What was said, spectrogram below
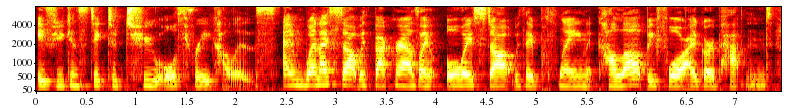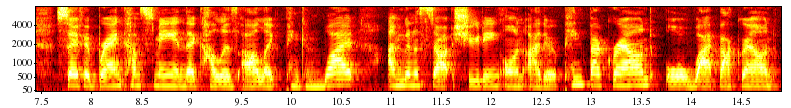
if you can stick to two or three colors. And when I start with backgrounds, I always start with a plain color before I go patterned. So if a brand comes to me and their colors are like pink and white, I'm gonna start shooting on either a pink background or white background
